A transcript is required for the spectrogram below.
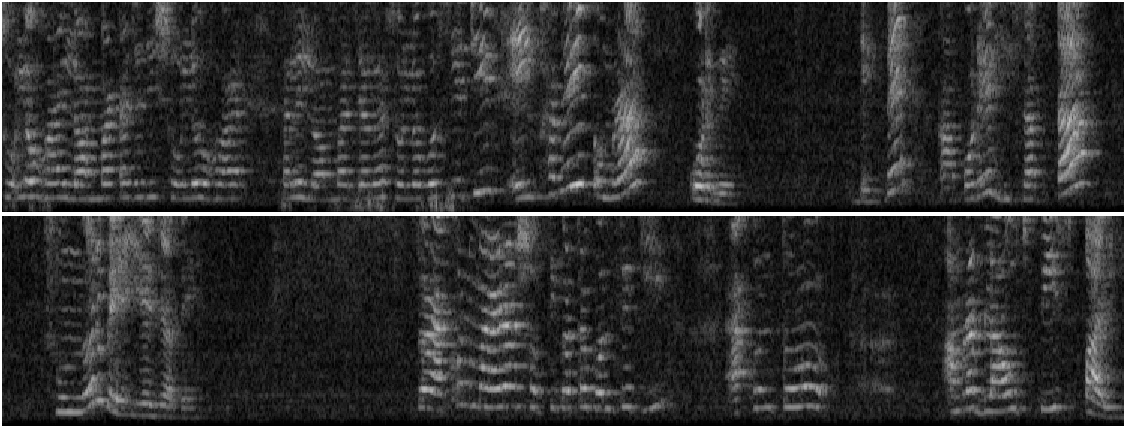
ষোলো হয়, লম্বাটা যদি ষোলো হয়, তাহলে লম্বার জায়গায় ষোলো বসিয়ে ঠিক এইভাবেই তোমরা করবে। দেখবে কাপড়ের হিসাবটা সুন্দর বেরিয়ে যাবে। তো এখন মায়েরা সত্যি কথা বলতে কি এখন তো, আমরা ব্লাউজ পিস পাই।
